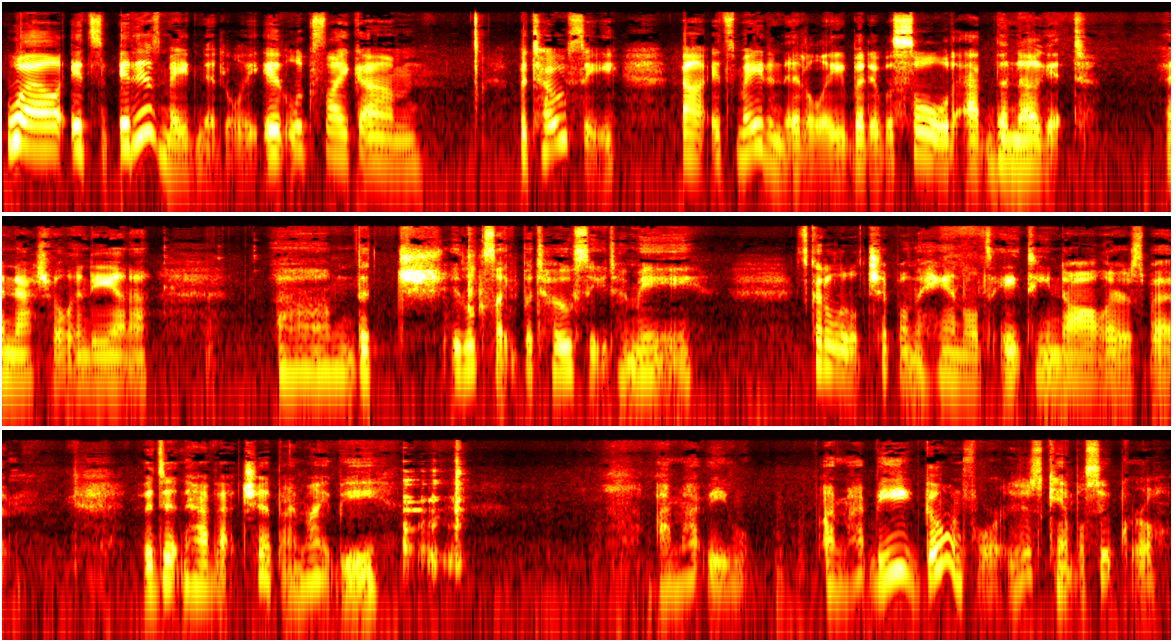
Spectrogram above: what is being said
Well, it's it is made in Italy. It looks like um, Bitossi. Uh, it's made in Italy, but it was sold at the Nugget in Nashville, Indiana. Um, the it looks like Bitossi to me. It's got a little chip on the handle. It's eighteen dollars, but if it didn't have that chip, I might be. I might be. I might be going for it. It's just Campbell Soup Girl.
